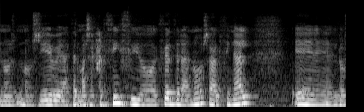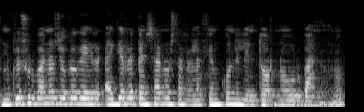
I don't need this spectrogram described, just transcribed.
nos, nos, lleve a hacer más ejercicio, etcétera, ¿no? O sea, al final, los núcleos urbanos yo creo que hay que repensar nuestra relación con el entorno urbano, ¿no?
